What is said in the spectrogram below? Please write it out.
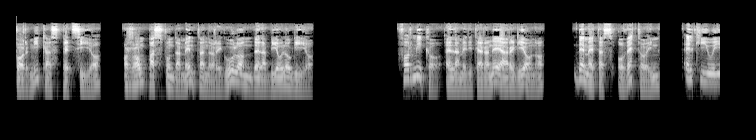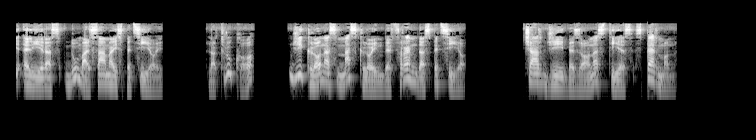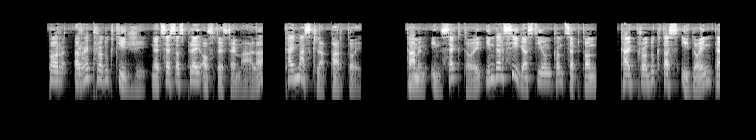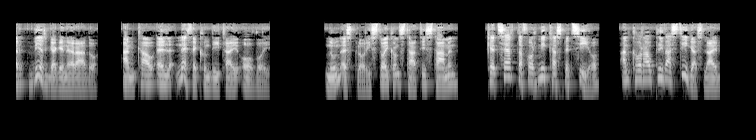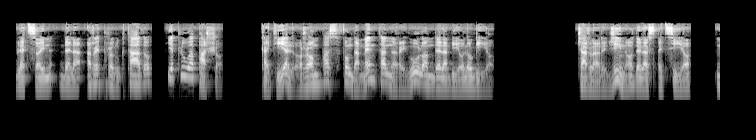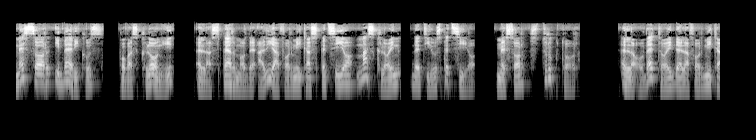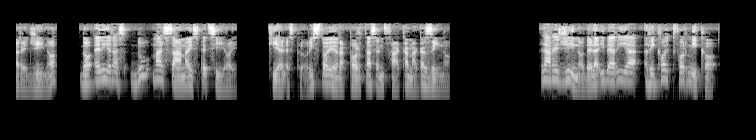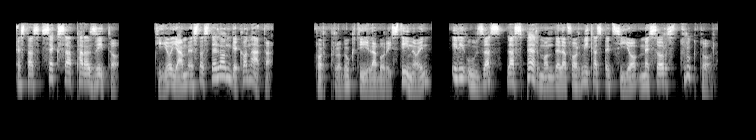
formica spezio rompas fundamentan regulon de la biologio. Formico e la mediterranea regiono demetas ovetoin el kiui eliras du malsamai spezioi. La truco gi clonas mascloin de fremda spezio, char gi besonas ties spermon. Por reproductigi necessas plei ofte femala cae mascla partoi. Tamen insectoi inversigas tiun concepton cae productas idoin per virga generado, ancau el nefecunditai ovoi. Nun esploristoi constatis tamen che certa formica spezio ancorau privastigas la eblezoin de la reproductado je plua pascio, cae tiel rompas fundamentan regulon de la biologio. Char la regino de la spezio, Messor Ibericus, povas cloni, el la spermo de alia formica spezio mascloin de tiu spezio, Messor Structor. El la ovetoi de la formica regino do eliras du malsamai spezioi, kiel esploristoi rapportas en faca magazino. La regino de la Iberia ricolt formico estas sexa parasito. Tio jam estas delonge conata. Por producti laboristinoin, ili usas la spermon de la formica spezio mesor structor.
